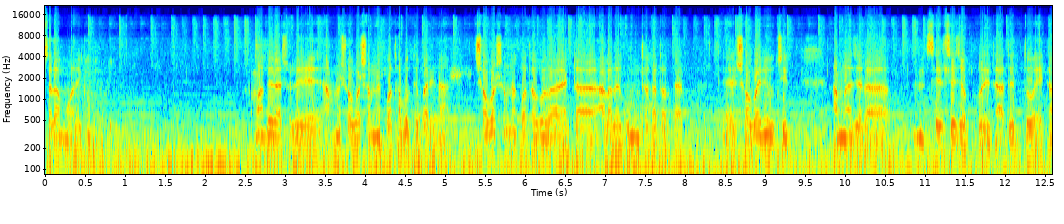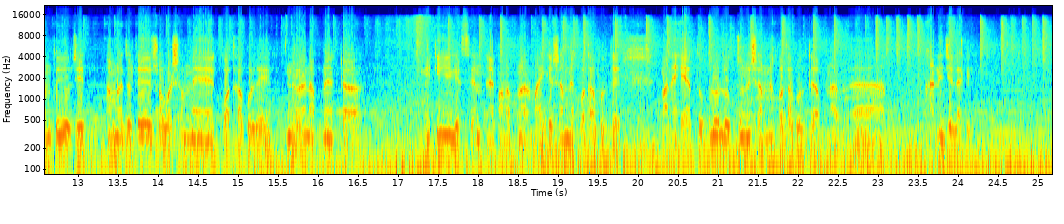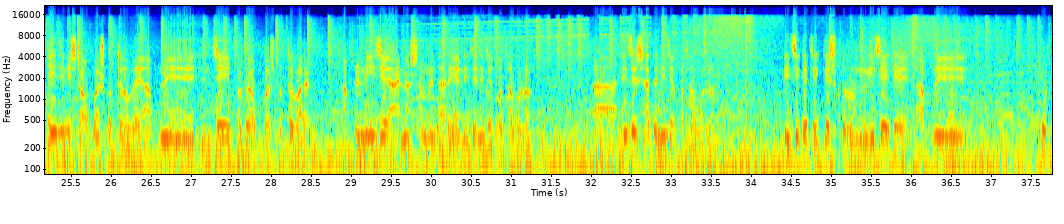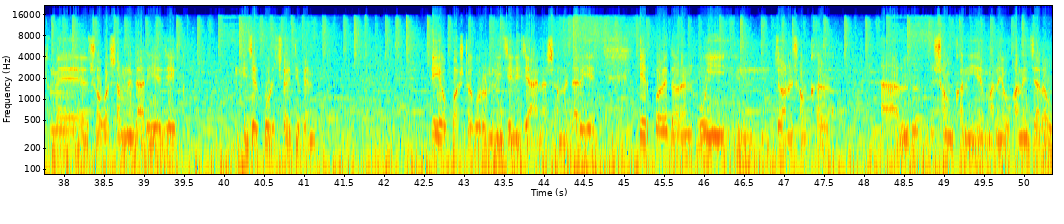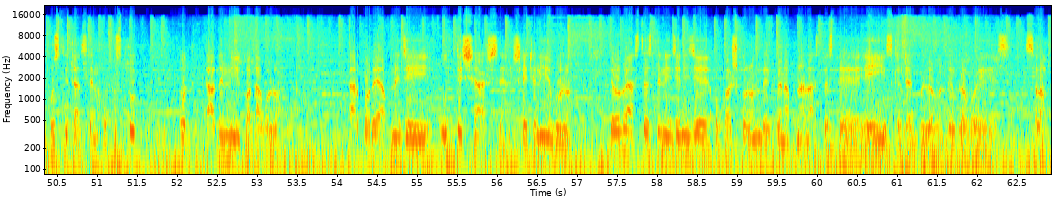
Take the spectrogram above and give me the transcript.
আসসালামু আলাইকুম। আমাদের আসলে আমরা সবার সামনে কথা বলতে পারি না। সবার সামনে কথা বলার একটা আলাদা গুণ থাকা দরকার। সবারই উচিত আমরা যারা সেলসে জব করি তাদের তো একান্তই উচিত আমরা যাতে সবার সামনে কথা বলে। ধরেন আপনি একটা মিটিংয়ে গেছেন, এখন আপনার মাইকের সামনে কথা বলতে মানে এতগুলো লোকজনের সামনে কথা বলতে আপনার আনিজে লাগে। এই জিনিসটা অভ্যাস করতে হবে। আপনি যেইভাবে অভ্যাস করতে পারেন আপনি নিজে আয়নার সামনে দাঁড়িয়ে নিজে নিজে কথা বলুন নিজের সাথে নিজে কথা বলুন, নিজেকে জিজ্ঞেস করুন, নিজেকে আপনি প্রথমে সবার সামনে দাঁড়িয়ে যে নিজের পরিচয় দিবেন, এই অভ্যাসটা করুন, নিজে নিজে আয়নার সামনে দাঁড়িয়ে। এরপরে ধরেন ওই জনসংখ্যার সংখ্যা নিয়ে মানে ওখানে যারা উপস্থিত আছেন, উপস্থিত তাদের নিয়ে কথা বলুন। তারপরে আপনি যেই উদ্দেশ্যে আসছেন, সেটা নিয়ে বলুন। এভাবে আস্তে আস্তে নিজে নিজে অভ্যাস করুন, দেখবেন আপনার আস্তে আস্তে এই স্কিলটা ডেভেলপ হয়ে গেছে। আসসালাম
